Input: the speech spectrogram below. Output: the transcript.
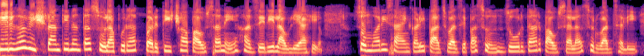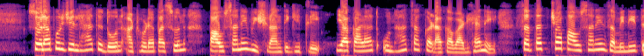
दीर्घ विश्रांतीनंतर सोलापुरात परतीच्या पावसाने हजेरी लावली आहे. सोमवारी सायंकाळी पाच वाजेपासून जोरदार पावसाला सुरुवात झाली. सोलापूर जिल्ह्यात दोन आठवड्यापासून पावसाने विश्रांती घेतली. या काळात उन्हाचा कडाका वाढल्याने सततच्या पावसाने जमिनीत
